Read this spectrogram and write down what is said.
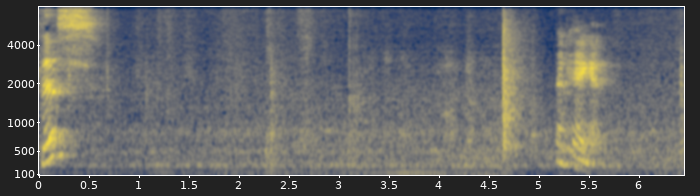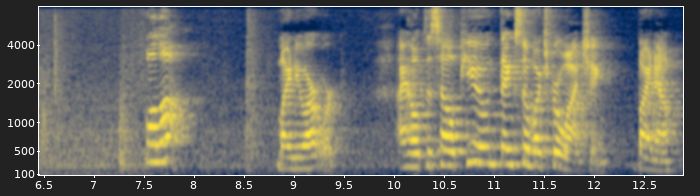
this and hang it. Voila, my new artwork. I hope this helped you and thanks so much for watching. Bye now.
